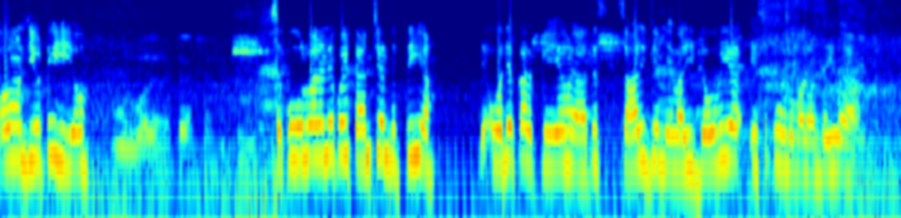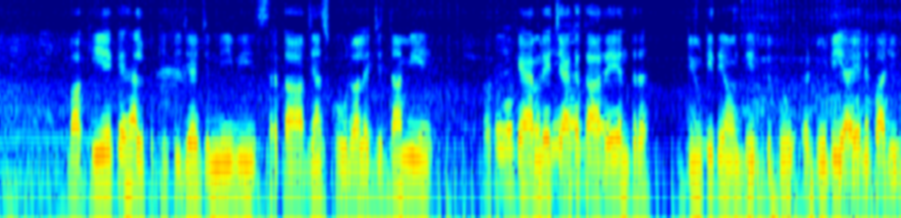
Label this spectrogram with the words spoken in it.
ਔਨ ਡਿਊਟੀ ਹੀ ਉਹ। ਸਕੂਲ ਵਾਲਿਆਂ ਨੇ ਟੈਨਸ਼ਨ ਦਿੱਤੀ। ਸਕੂਲ ਵਾਲਿਆਂ ਨੇ ਕੋਈ ਟੈਨਸ਼ਨ ਦਿੱਤੀ ਆ। ਤੇ ਉਹਦੇ ਕਰਕੇ ਇਹ ਹੋਇਆ ਤੇ ਸਾਰੀ ਜ਼ਿੰਮੇਵਾਰੀ ਜੋ ਵੀ ਆ ਇਹ ਸਕੂਲ ਵਾਲਿਆਂ ਦਾ ਹੀ ਹੋਇਆ। ਬਾਕੀ ਇਹ ਕਿ ਹੈਲਪ ਕੀਤੀ ਜਾਏ ਜਿੰਨੀ ਵੀ ਸਰਕਾਰ ਜਾਂ ਸਕੂਲ ਵਾਲੇ ਜਿੱਦਾਂ ਵੀ ਇਹ ਕੈਮਰੇ ਚੈੱਕ ਕਰ ਰਹੇ ਅੰਦਰ ਡਿਊਟੀ ਤੇ ਆਉਣ ਦੀ ਡਿਊਟੀ ਆਏ ਨੇ ਭਾਜੀ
